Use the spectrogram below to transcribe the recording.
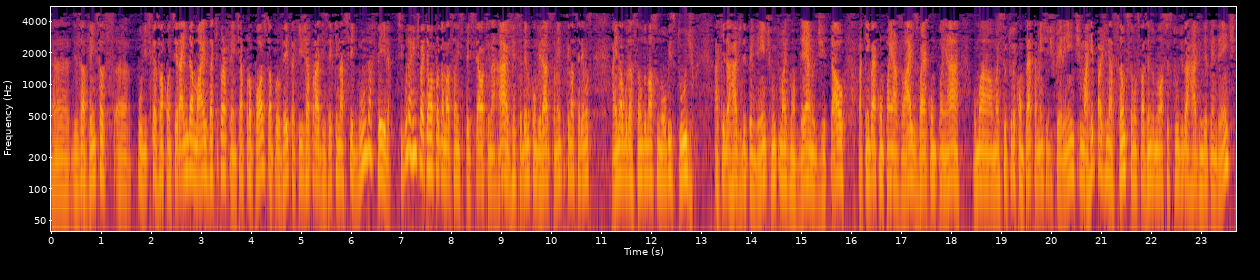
uh, desavenças uh, políticas vão acontecer ainda mais daqui para frente. A propósito, aproveito aqui já para dizer que na segunda-feira, segunda a gente vai ter uma programação especial aqui na rádio, recebendo convidados também, porque nós teremos a inauguração do nosso novo estúdio aqui da Rádio Independente, muito mais moderno, digital. Para quem vai acompanhar as lives, vai acompanhar uma, uma estrutura completamente diferente, uma repaginação que estamos fazendo no nosso estúdio da Rádio Independente.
